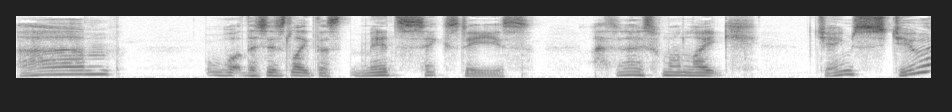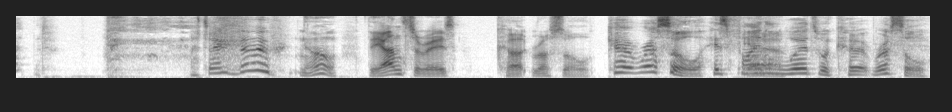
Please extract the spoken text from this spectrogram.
Um, what? This is like the mid '60s. I don't know. Someone like James Stewart. I don't know. No, the answer is Kurt Russell. Kurt Russell. His final Yeah. words were Kurt Russell,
